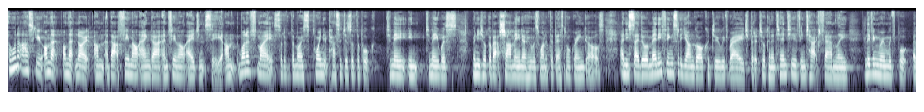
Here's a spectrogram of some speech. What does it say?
I want to ask you on that on that note um, about female anger and female agency. Um, one of my sort of the most poignant passages of the book to me, in, to me was when you talk about Sharmina, who was one of the Bethnal Green girls, and you say there were many things that a young girl could do with rage, but it took an attentive, intact family, living room with book, uh,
